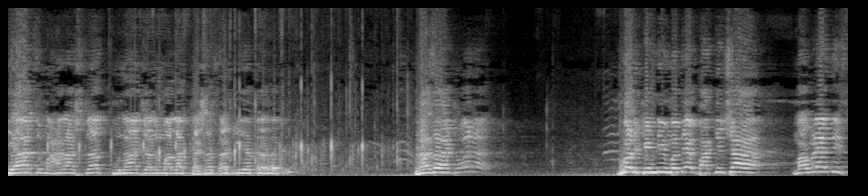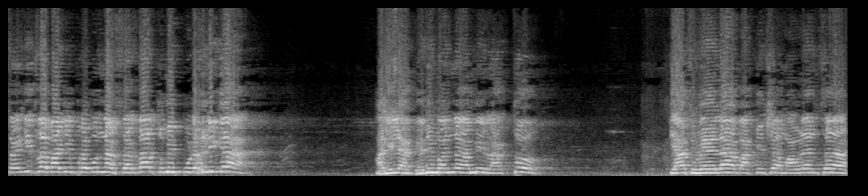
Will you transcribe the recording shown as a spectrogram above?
त्याच महाराष्ट्रात पुन्हा जन्माला कशासाठी येतात राजा? आठवा ना. घोडखिंडीमध्ये बाकीच्या मावळ्यांनी सांगितलं माझी प्रभूंना सरदार तुम्ही पुढे निघा. आलेल्या गरिबांना आम्ही राखतो त्याच वेळेला बाकीच्या मावळ्यांचा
